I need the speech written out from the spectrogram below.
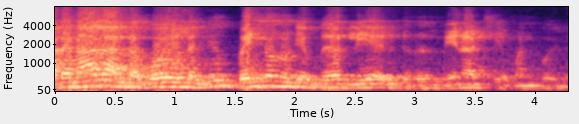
அதனால அந்த கோயிலுக்கு பெண்ணுடைய பேர்லயே இருக்குது மீனாட்சி அம்மன் கோயில்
